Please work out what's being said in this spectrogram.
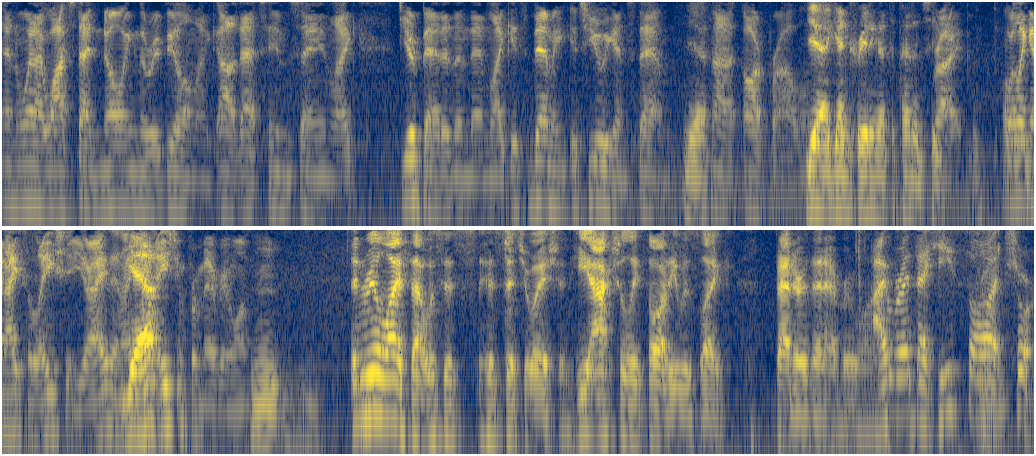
And when I watch that knowing the reveal, I'm like, oh, that's him saying, like, you're better than them. Like, it's them, it's you against them. Yeah. It's not our problem. Yeah, again, creating that dependency. Right. Or like an isolation, you right? An Yeah. isolation from everyone. Mm. in real life, that was his his situation. He actually thought he was like better than everyone. I read that he thought I'm sure.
